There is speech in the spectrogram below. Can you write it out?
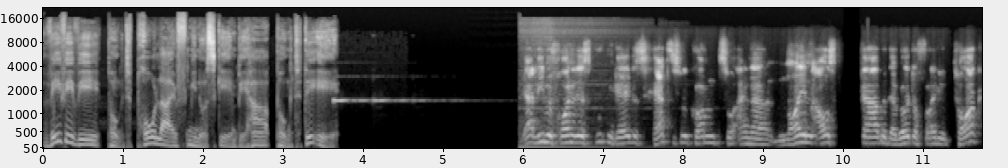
www.prolife-gmbh.de. Ja, liebe Freunde des guten Geldes, herzlich willkommen zu einer neuen Ausgabe der World of Value Talk.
